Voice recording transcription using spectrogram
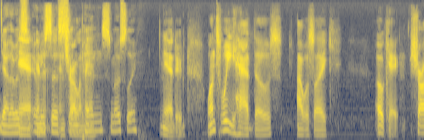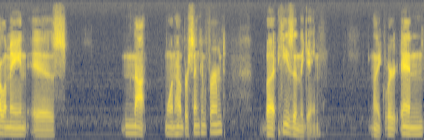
Yeah, that was And- and- Unisys and and, Charlemagne. Pens mostly. yeah, dude. Once we had those, I was like, okay, Charlemagne is not 100% confirmed, but he's in the game. Like we're and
